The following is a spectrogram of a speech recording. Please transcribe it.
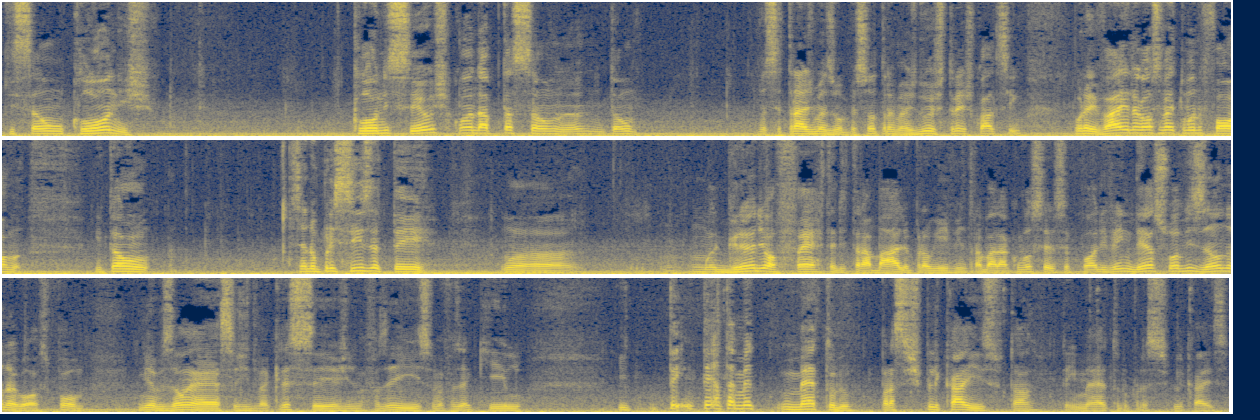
que são clones clones seus com adaptação, né? Então, você traz mais uma pessoa, traz mais duas, três, quatro, cinco, por aí vai e o negócio vai tomando forma. Então, você não precisa ter uma, uma grande oferta de trabalho para alguém vir trabalhar com você. Você pode vender a sua visão do negócio. Pô, minha visão é essa, a gente vai crescer, a gente vai fazer isso, vai fazer aquilo. E tem, tem até método para se explicar isso, tá? Tem método para se explicar isso.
